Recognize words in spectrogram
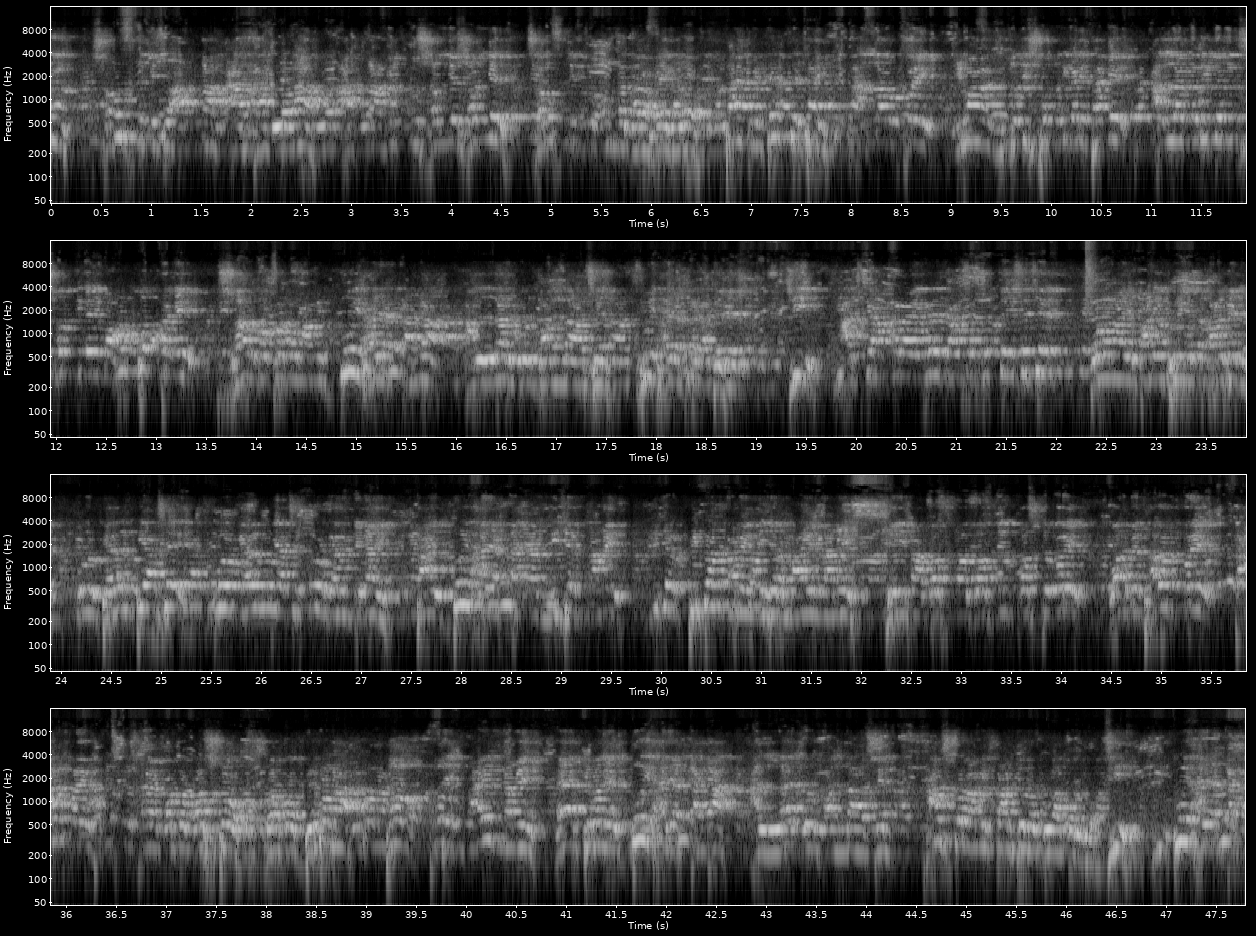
বাড়ি সমস্ত কিছু আপনার আর থাকল না। আপনার মৃত্যুর সঙ্গে সঙ্গে সমস্ত কিছু অন্ধকার হয়ে গেল। তাই আমি দেখতে চাই আল্লাহর উপরে ইমান যদি সত্যিকারী থাকে আল্লাহ নবীকে যদি সত্যিকারী মহব্বত থাকে, সর্বপ্রথম আমি দুই হাজার টাকা আল্লাহর বান্দা আছে, দুই হাজার টাকা দেবেন জি, আজকে আপনারা এখানে চাষা করতে এসেছেন বাড়ি ফিরে যেতে পারবেন। কোনো গ্যারান্টি আছে? কোনো গ্যারান্টি আছে? কোনো গ্যারান্টি নাই। তাই দুই হাজার টাকা নিজের নামে, নিজের পিতার নামে, নিজের মায়ের নামে সেই মা দশ মাস, দশ দিন কষ্ট করে, গর্বে ধারণ করে, তারপরে ভবিষ্যৎ সময় কত কষ্ট, কত বেদনা মায়ের নামে হ্যাঁ কি বলে, দুই হাজার টাকা আল্লাহ বান্দা আছেন। খাস করে আমি তার জন্য দোয়া করব। জি, দুই হাজার টাকা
